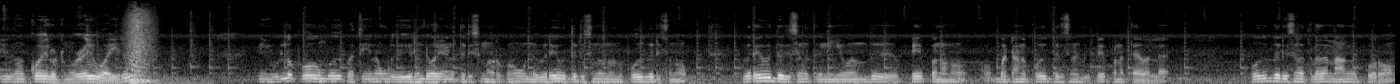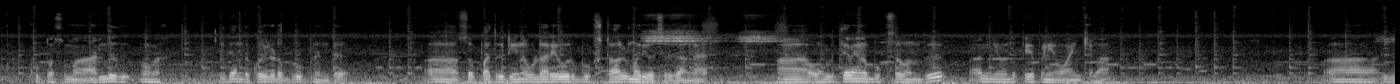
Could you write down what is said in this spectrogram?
இதுதான் கோயிலோட நுழைவாயில். நீங்கள் உள்ளே போகும்போது பார்த்தீங்கன்னா உங்களுக்கு இரண்டு வகையான தரிசனம் இருக்கும். ஒன்று விரைவு தரிசனம் இன்னொன்று பொது தரிசனம். விரைவு தரிசனத்துக்கு நீங்கள் வந்து பே பண்ணணும். பட் ஆனால் பொது தரிசனத்துக்கு பே பண்ண தேவையில்ல. பொது தரிசனத்தில் தான் நாங்கள் போகிறோம் கூட்டம் சும்மா அள்ளுது. இது அந்த கோயிலோட ப்ரூ பிரிண்ட்டு ஸோ பார்த்துக்கிட்டிங்கன்னா உள்ளாரே ஒரு புக் ஸ்டால் மாதிரி வச்சுருக்காங்க. உங்களுக்கு தேவையான புக்ஸை வந்து நீங்கள் வந்து பே பண்ணி வாங்கிக்கலாம். இது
